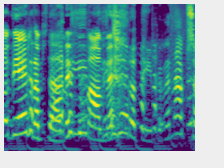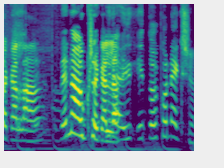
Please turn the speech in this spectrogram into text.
Το διέγραψα, δεν κάτι- θυμάμαι. Δεν ξέρω τι είπε, δεν άκουσα καλά. Δεν άκουσα καλά. Ε, Το connection.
